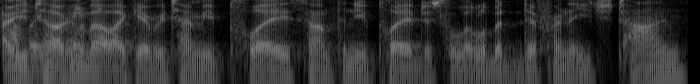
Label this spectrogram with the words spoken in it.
Are you talking pick- about like every time you play something, you play it just a little bit different each time?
